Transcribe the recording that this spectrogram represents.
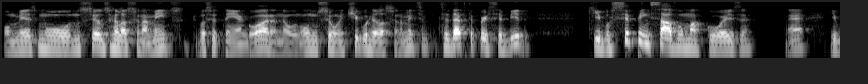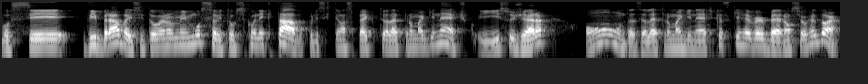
ou mesmo nos seus relacionamentos que você tem agora, né, ou no seu antigo relacionamento, você deve ter percebido que você pensava uma coisa, né, e você vibrava isso, então era uma emoção, então se conectava, por isso que tem um aspecto eletromagnético, e isso gera ondas eletromagnéticas que reverberam ao seu redor.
